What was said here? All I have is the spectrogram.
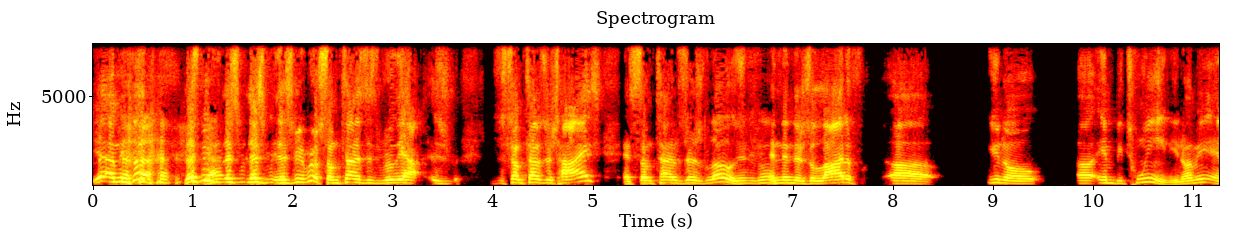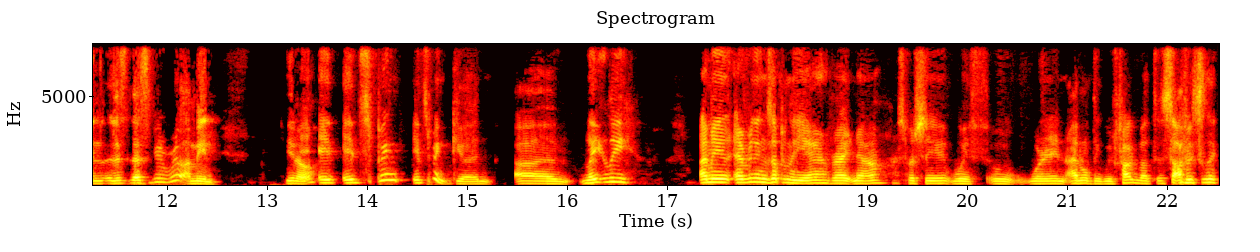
yeah. I mean, look, let's be let's let's be, let's be real. Sometimes it's really out. Is sometimes there's highs and sometimes there's lows, There's lows. and then there's a lot of uh you know uh in between. You know what I mean? And let's let's be real. I mean, you know, it, it's been it's been good. Uh, lately, I mean everything's up in the air right now, especially with we're in. I don't think we've talked about this, obviously,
